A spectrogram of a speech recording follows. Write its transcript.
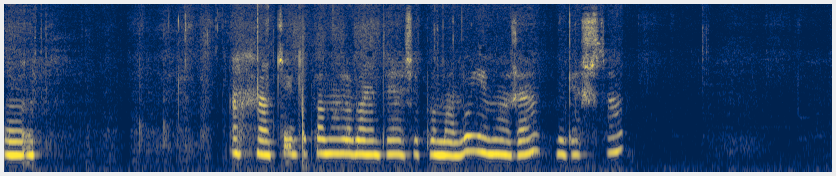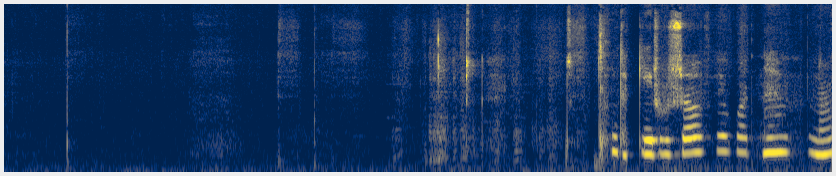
Mm. Aha, czyli do pomalowania to ja się pomaluję może, wiesz co? Taki różowy, ładny, no.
